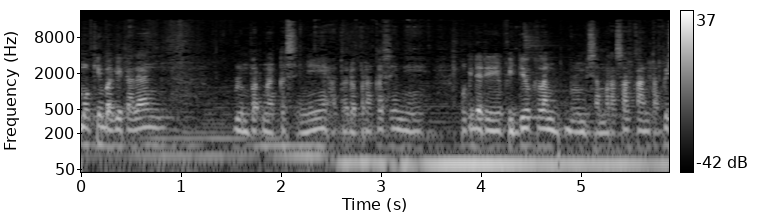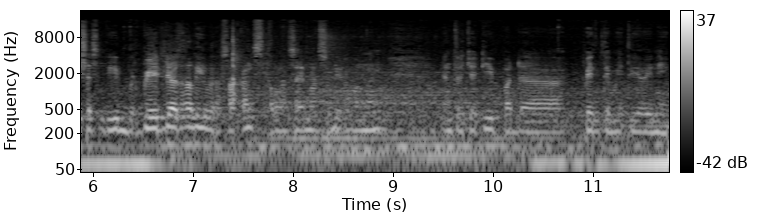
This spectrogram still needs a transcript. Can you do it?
mungkin bagi kalian belum pernah ke sini atau udah pernah ke sini mungkin dari video kalian belum bisa merasakan tapi saya sendiri berbeda kali merasakan setelah saya masuk di ruangan yang terjadi pada meteor ini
